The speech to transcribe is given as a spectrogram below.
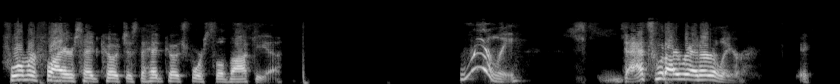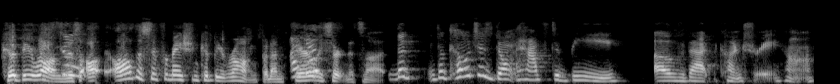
former Flyers head coach, is the head coach for Slovakia. Really? That's what I read earlier. It could be wrong. So- this all, all this information could be wrong, but I'm fairly certain it's not. The the coaches don't have to be of that country, huh?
